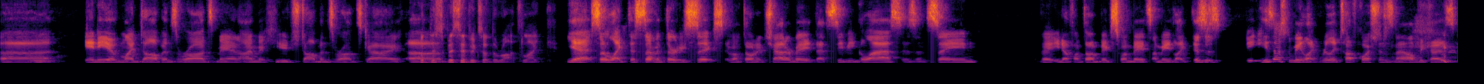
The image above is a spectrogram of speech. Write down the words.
Uh, Ooh. any of my Dobyns rods, man. I'm a huge Dobyns rods guy. but the Um, specifics of the rods, like Yeah, so like the 736, if I'm throwing a chatterbait, that CB glass is insane. But you know, if I'm throwing big swim baits, I mean, like this is he's asking me like really tough questions now because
